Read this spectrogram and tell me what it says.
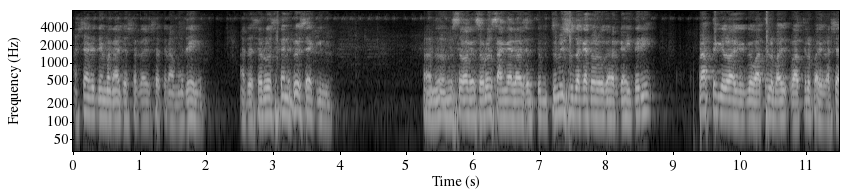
अशा रीतीने बघा आता सकाळी सत्रामध्ये आता सर्वच काही की नाही? नुसतं बघा सर्व सांगायला तुम्ही तुम्ही सुद्धा काय थोडं काहीतरी? प्राप्त केलं पाहिजे किंवा वाचलं पाहिजे वाचलं पाहिजे अशा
